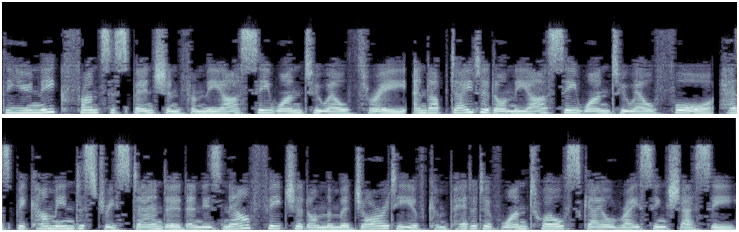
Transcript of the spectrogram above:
The unique front suspension from the RC12L3 and updated on the RC12L4 has become industry standard and is now featured on the majority of competitive 112 scale racing chassis.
